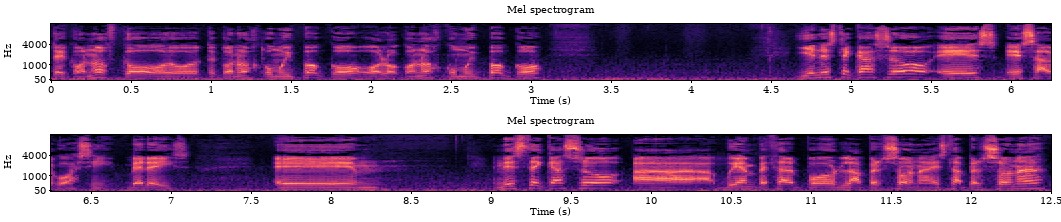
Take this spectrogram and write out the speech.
te conozco o te conozco muy poco o lo conozco muy poco. Y en este caso es, es algo así, veréis. Eh, en este caso ah, voy a empezar por la persona. Esta persona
